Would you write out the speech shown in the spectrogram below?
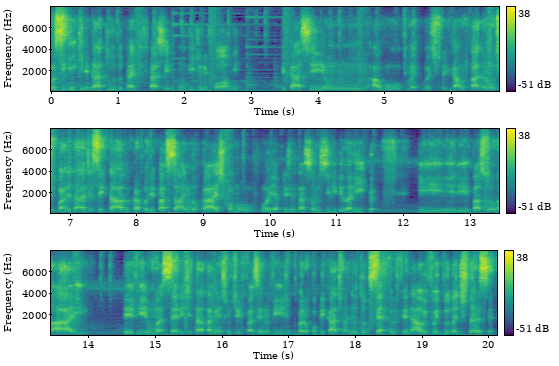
conseguir equilibrar tudo para que ficasse um vídeo uniforme, ficasse um algo, como é que eu vou explicar, um padrão de qualidade aceitável para poder passar em locais como foi a apresentação do Cine Vila Rica, que ele passou lá e teve uma série de tratamentos que eu tive que fazer no vídeo que foram complicados, mas deu tudo certo no final e foi tudo à distância.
